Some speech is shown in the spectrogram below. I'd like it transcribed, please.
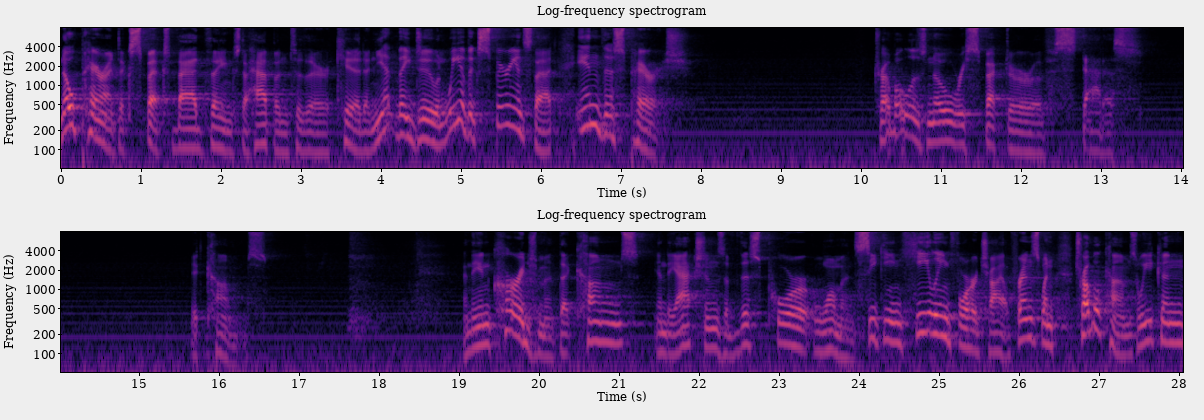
No parent expects bad things to happen to their kid, and yet they do. And we have experienced that in this parish. Trouble is no respecter of status, it comes. And the encouragement that comes in the actions of this poor woman seeking healing for her child. Friends, when trouble comes, we can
